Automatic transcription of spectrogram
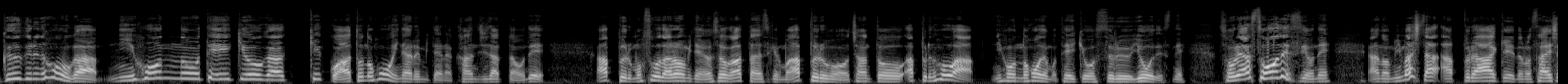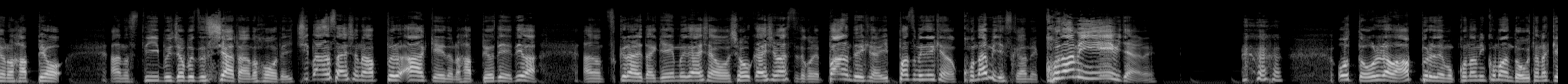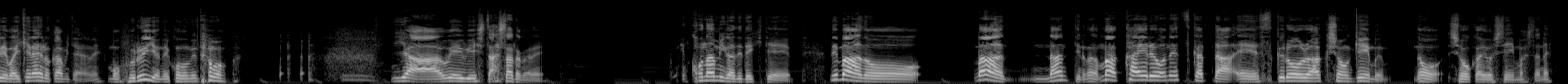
Google の方が日本の提供が結構後の方になるみたいな感じだったので、Apple もそうだろうみたいな予想があったんですけども、Apple もちゃんと、Apple の方は日本の方でも提供するようですね。そりゃそうですよね。あの、見ました ?Apple アーケードの最初の発表。あの、スティーブ・ジョブズ・シアターの方で、一番最初の Apple アーケードの発表で、では、あの、作られたゲーム会社を紹介しますってところで、バーンと出てきたの、一発目出てきたのは、コナミですからね。コナミみたいなね。おっと、俺らはアップルでもコナミコマンドを打たなければいけないのか？みたいなね。もう古いよね、このネタも。いやー、上上下下とかね。コナミが出てきて、で、まああのまあ、なんていうのかな、まあ、カエルをね、使った、えー、スクロールアクションゲームの紹介をしていましたね。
